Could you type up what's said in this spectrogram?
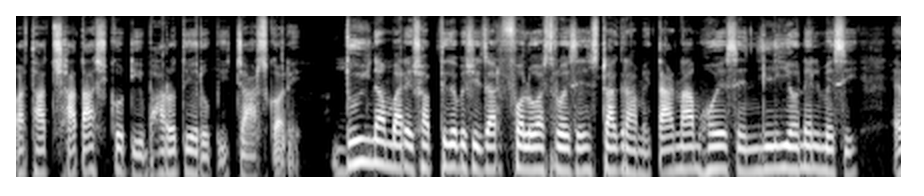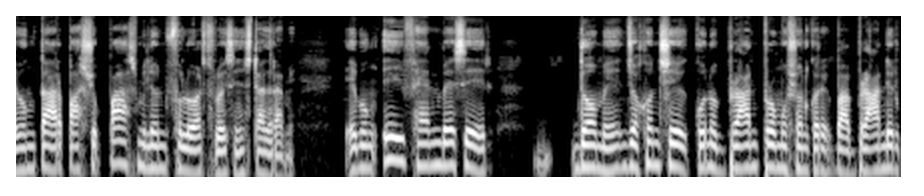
অর্থাৎ সাতাশ কোটি ভারতীয় রুপি চার্জ করে। দুই নম্বরে সব থেকে বেশি যার ফলোয়ার্স রয়েছে ইনস্টাগ্রামে তার নাম হয়েছে লিওনেল মেসি এবং তার পাঁচশো পাঁচ মিলিয়ন ফলোয়ার্স রয়েছে ইনস্টাগ্রামে এবং এই ফ্যান বেসের দমে যখন সে কোনো ব্র্যান্ড প্রমোশন করে বা ব্র্যান্ডের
